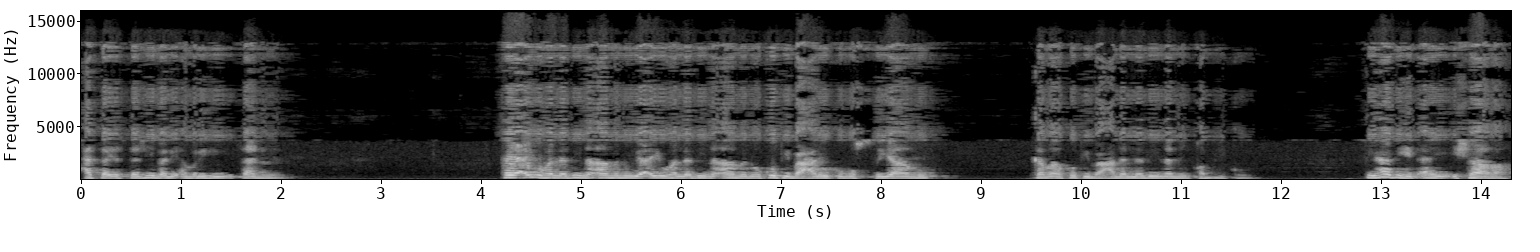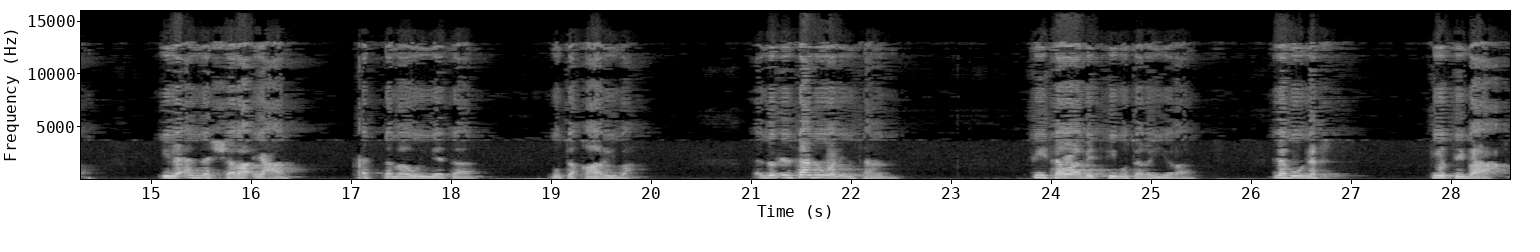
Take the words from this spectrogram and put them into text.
حتى يستجيب لأمره ثانيا. فيا أيها الذين آمنوا يا أيها الذين آمنوا كتب عليكم الصيام كما كتب على الذين من قبلكم. في هذه الآية إشارة إلى أن الشرائع السماوية متقاربة. أن الإنسان هو الإنسان في ثوابت في متغيرات له نفس في طباع.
